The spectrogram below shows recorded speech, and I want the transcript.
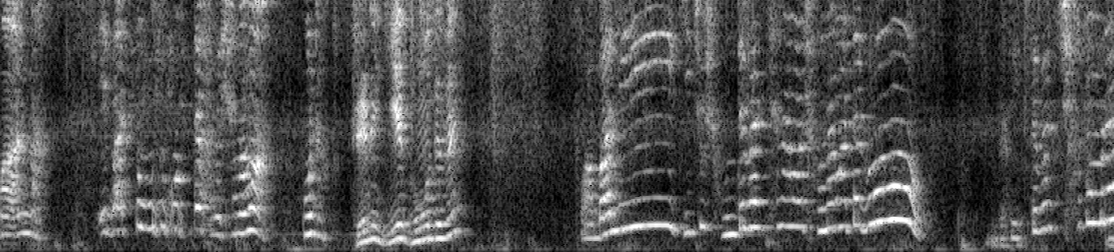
মার না। এবার তো উতু করতে হবে শোনা মা ওঠো। ট্রেনে গিয়ে ঘুমো দেবে? বাবালি কিছু শুনতে পাচ্ছে না আমার সোনা মাতা গো। দেখতে পাচ্ছ তোমরা?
